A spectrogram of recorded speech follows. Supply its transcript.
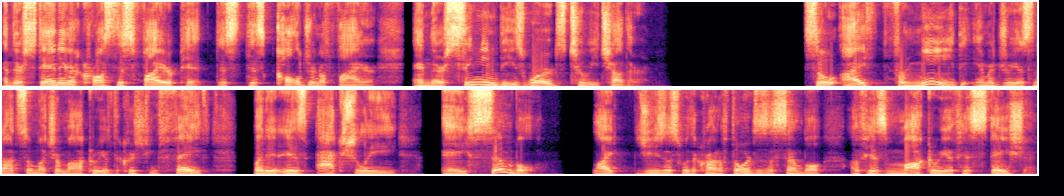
And they're standing across this fire pit, this, this cauldron of fire, and they're singing these words to each other. So I, for me, the imagery is not so much a mockery of the Christian faith, but it is actually a symbol, like Jesus with a crown of thorns is a symbol of his mockery of his station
